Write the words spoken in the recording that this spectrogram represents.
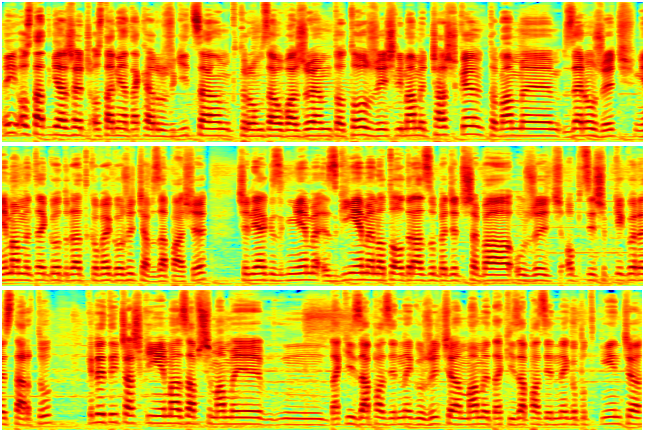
No i ostatnia rzecz, ostatnia taka różnica, którą zauważyłem, to to, że jeśli mamy czaszkę, to mamy zero żyć, nie mamy tego dodatkowego życia w zapasie, czyli jak zginiemy, zginiemy no to od razu będzie trzeba użyć opcji szybkiego restartu. Kiedy tej czaszki nie ma, zawsze mamy mm, taki zapas jednego życia, mamy taki zapas jednego potknięcia,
